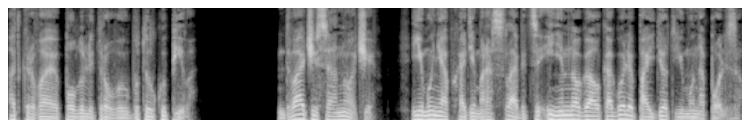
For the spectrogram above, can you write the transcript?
открывая полулитровую бутылку пива. Два часа ночи. Ему необходимо расслабиться, и немного алкоголя пойдет ему на пользу.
